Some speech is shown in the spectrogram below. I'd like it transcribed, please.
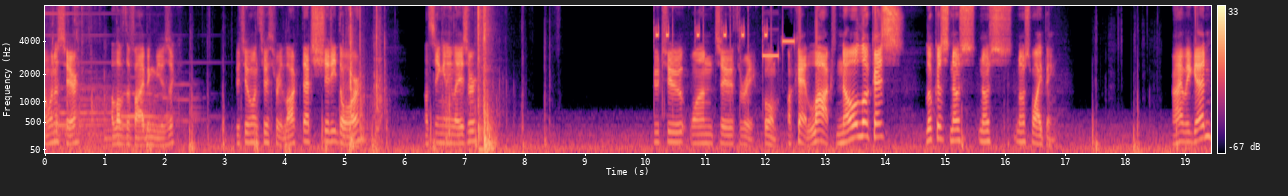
no one is here. I love the vibing music. Two, two, one, two, three. Lock that shitty door. Not seeing any laser. Two, two, one, two, three. Boom. Okay, locked. No Lucas. Lucas, no, no, no swiping. All right, we good?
